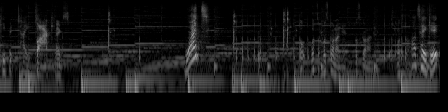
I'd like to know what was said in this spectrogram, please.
Keep it tight. Fuck. Thanks. What? Oh, what's what's going on here? What's going on here? What's going on? I'll take it.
